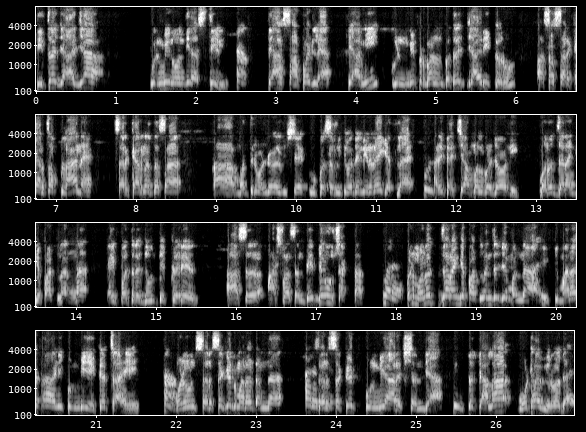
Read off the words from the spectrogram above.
तिथं ज्या ज्या कुणबी नोंदी असतील. त्या सापडल्या की आम्ही कुणबी प्रमाणपत्र जारी करू असा सरकारचा प्लान आहे सरकारनं तसा हा मंत्रिमंडळ विषयक उपसमितीमध्ये निर्णय घेतलाय आणि त्याची अंमलबजावणी मनोज जरांगे पाटलांना काही पत्र देऊन ते करेल असं आश्वासन ते देऊ शकतात पण मनोज जरांगे पाटलांचं जे म्हणणं आहे की मराठा आणि कुणबी एकच आहे. म्हणून सरसकट मराठ्यांना. सरसकट कुणबी आरक्षण द्या तर त्याला मोठा विरोध आहे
